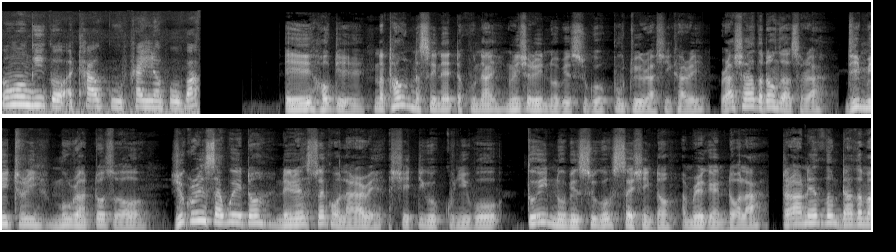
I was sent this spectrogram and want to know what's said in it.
ကုန်းကုန်းကြီးကိုအထောက်အကူဖိုင်လို့ဖို့ပါအေးဟုတ်တယ်2020နဲ့တခုနိုင်ငရီရှရီနိုဘယ်ဆုကိုပူတွေရရှိခရဲရုရှားသတောင်းစာဆိုတာဒီမီထရီမူရာတိုဆိုယူကရိန်းစက်ဝေးတော့နေတဲ့ဆွဲခွန်လာရတဲ့အရှေ့တီကိုကူညီဖို့ သူ၏နိုဘယ်ဆုကိုဆက်ရှင်တောင်းအမေရိကန်ဒေါ်လာတရာနဲ့3ဒသမ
